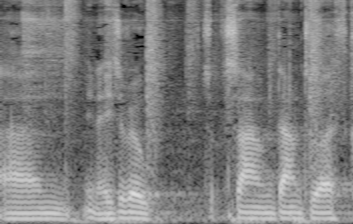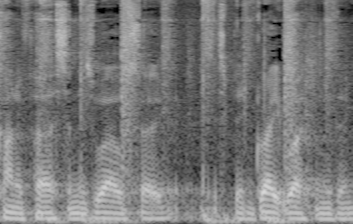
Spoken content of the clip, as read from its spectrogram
um, you know, he's a real sort of sound, down to earth kind of person as well, so it's been great working with him.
